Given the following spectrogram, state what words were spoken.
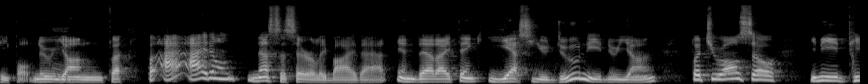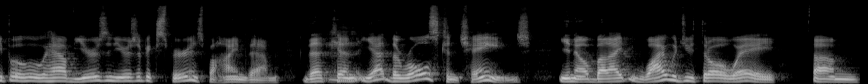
people, new mm. young. But, I, I don't necessarily buy that. In that, I think yes, you do need new young, but you also you need people who have years and years of experience behind them that can. Mm. Yeah, the roles can change, you know. But I, why would you throw away? Um,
